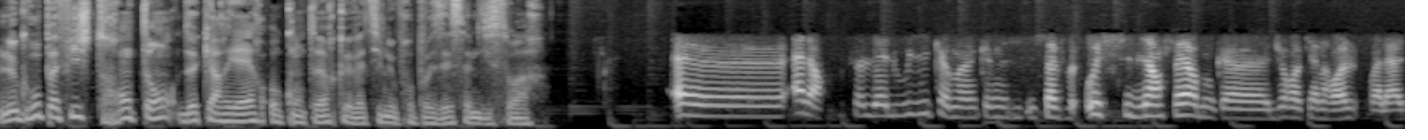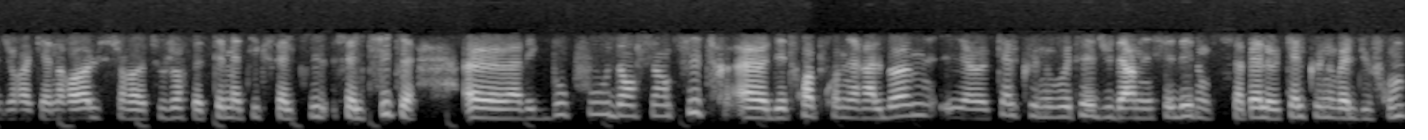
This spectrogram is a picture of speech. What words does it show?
Le groupe affiche 30 ans de carrière au compteur. Que va-t-il nous proposer samedi soir? Euh, Alors, Soldat Louis, comme, ils savent aussi bien faire, donc euh, du rock and roll, voilà, du rock and roll sur euh, toujours cette thématique celtique, avec beaucoup d'anciens titres des trois premiers albums et quelques nouveautés du dernier CD, donc qui s'appelle Quelques nouvelles du front.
